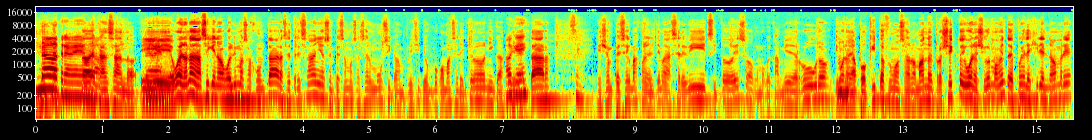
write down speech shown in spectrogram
No, tremendo. Estaba descansando. Y bueno, nada, así que nos volvimos a juntar hace tres años, empezamos a hacer música en principio un poco más electrónica, experimentar. Sí. Y yo empecé más con el tema de hacer beats y todo eso, como que cambié de rubro. Y bueno, Ujú. de a poquito fuimos armando el proyecto y bueno, llegó el momento después de elegir el nombre,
